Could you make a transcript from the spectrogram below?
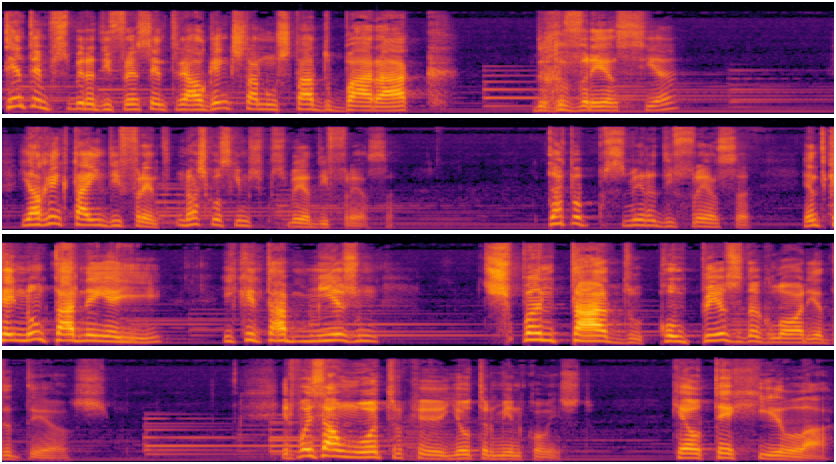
tentem perceber a diferença entre alguém que está num estado de baraque, de reverência, e alguém que está indiferente. Nós conseguimos perceber a diferença. Dá para perceber a diferença entre quem não está nem aí e quem está mesmo espantado com o peso da glória de Deus. E depois há um outro que e eu termino com isto, que é o Tehila,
